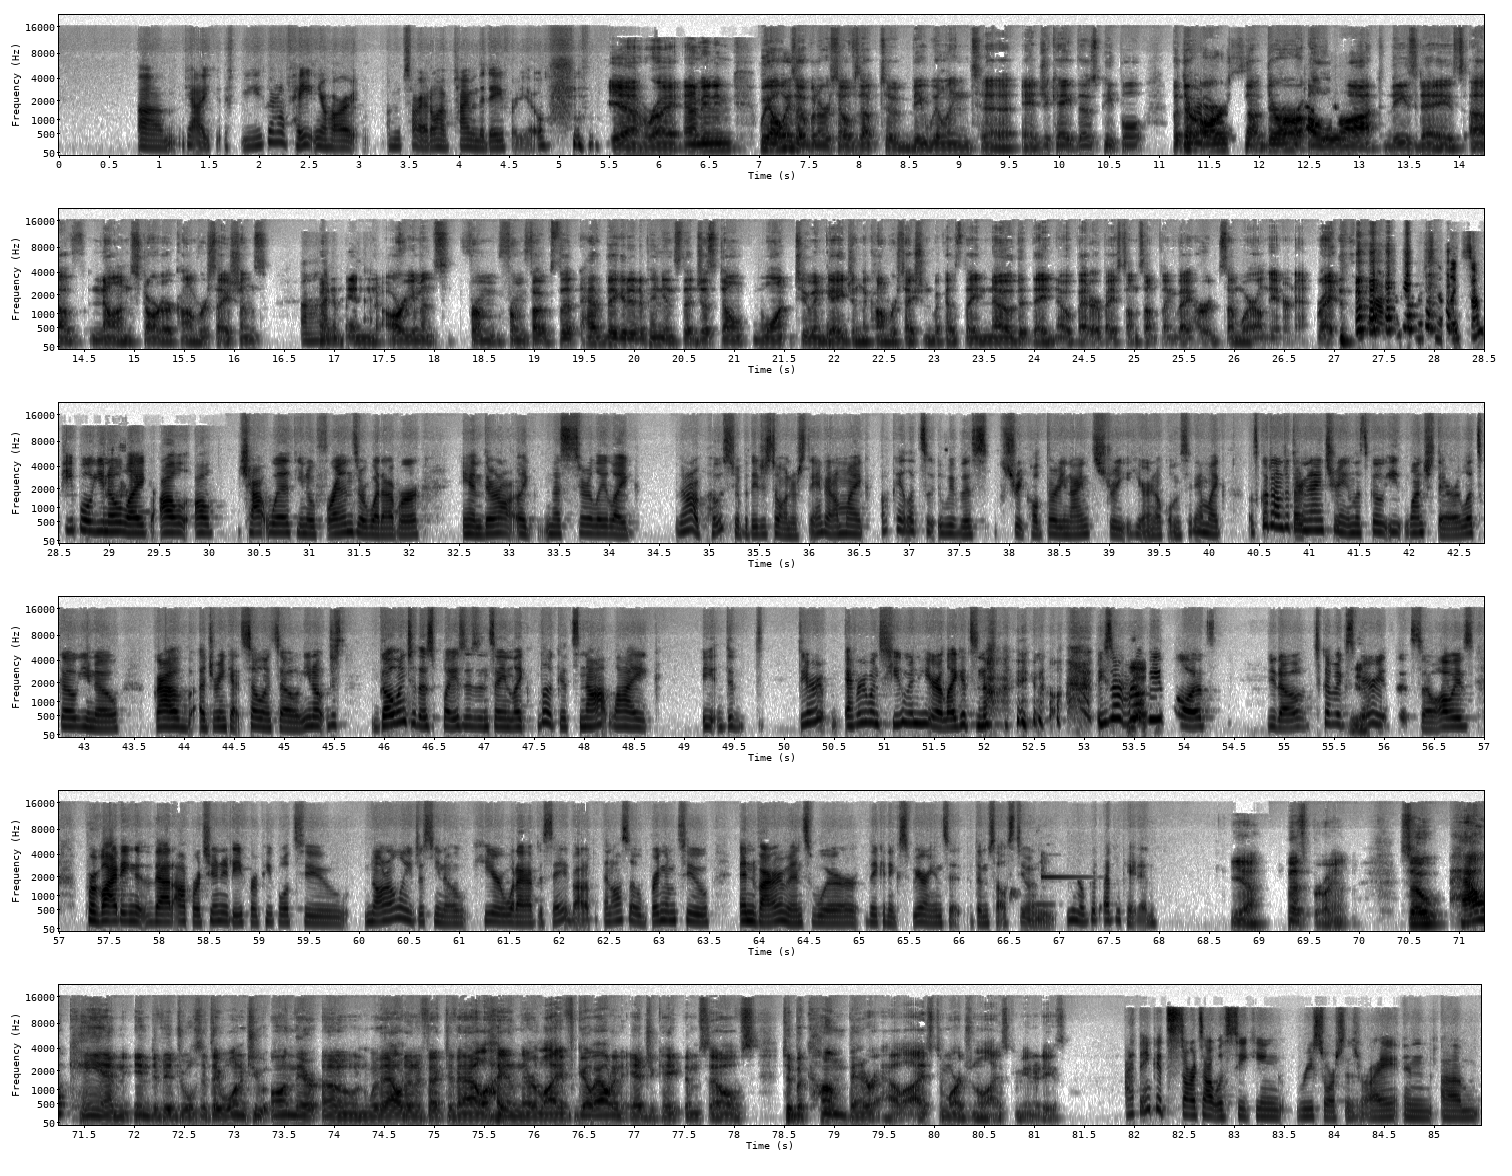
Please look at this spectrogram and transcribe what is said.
um, yeah, if you have hate in your heart, I'm sorry, I don't have time in the day for you. yeah, right. And I mean, we always open ourselves up to be willing to educate those people, but there yeah. are some, there are a lot these days of non-starter conversations and, and, arguments from from folks that have bigoted opinions that just don't want to engage in the conversation because they know that they know better based on something they heard somewhere on the internet, right? like some people, you know, like I'll I'll chat with, you know, friends or whatever and they're not like necessarily like they're not opposed to it, but they just don't understand it. I'm like, okay, let's we have this street called 39th Street here in Oklahoma City. I'm like, let's go down to 39th Street and let's go eat lunch there. Let's go, you know, grab a drink at so and so. You know, just going to those places and saying like, look, it's not like the, they're everyone's human here. Like it's not, you know, these are real yeah. people. It's you know, to come experience yeah. it. So always providing that opportunity for people to not only just you know hear what i have to say about it but then also bring them to environments where they can experience it themselves too and you know get educated. Yeah that's brilliant. So how can individuals if they wanted to on their own without an effective ally in their life go out and educate themselves to become better allies to marginalized communities? I think it starts out with seeking resources, right? And um,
